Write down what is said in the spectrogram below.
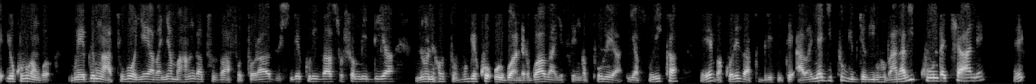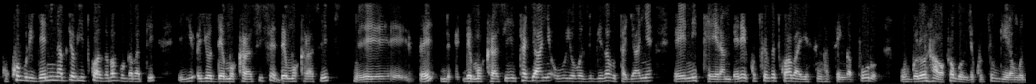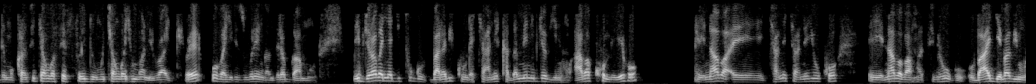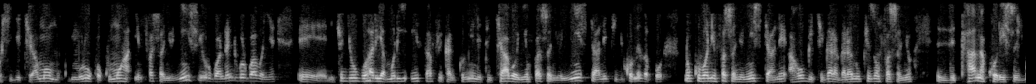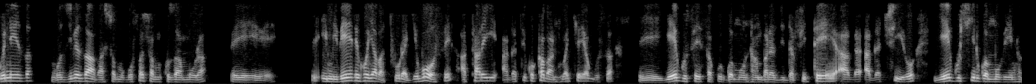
yo kuvuga ngo mwebwe mwatubonye abanyamahanga tuzafotora dushyire kuri za social media noneho tuvuge ko u rwanda rwabaye singapuru ya afurika bakore za pubulisite abanyagitugu ibyo bintu barabikunda cyane kuko buri gihe ni na byo bitwaza bavuga bati iyo demokarasi se demokarasi demokarasi itajyanye ubuyobozi bwiza butajyanye n'iterambere ko twebwe twabaye nka singapuru ubwo rero ntawe akagombye kutubwira ngo demokarasi cyangwa se furidomu cyangwa humani rayiti kubahiriza uburenganzira bwa muntu. Ibyo abanyagitugu barabikunda cyane kagame n'ibyo bintu aba akomeyeho cyane cyane yuko n'aba bampatse ibihugu bagiye babimushyigikiramo muri uko kumuha imfashanyo nyinshi. U rwanda nirwo rwabonye ni cyo gihugu hariya muri east african community cyabonye imfashanyo nyinshi cyane kigikomeza no kubona imfashanyo nyinshi cyane ahubwo ikigaragara ni uko izo mfashanyo zitanakoreshejwe neza ngo zibe zabasha mu gufasha mu kuzamura imibereho y'abaturage bose atari agatsiko k'abantu bakeya gusa ye gusesagurwa mu ntambara zidafite agaciro. Ye gushyirwa mu bintu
